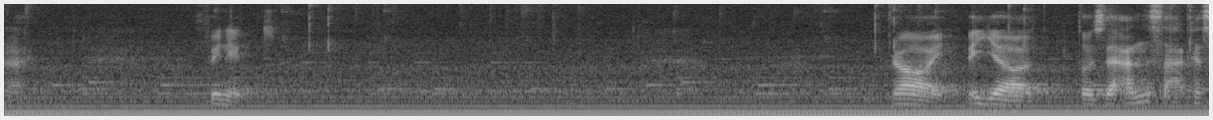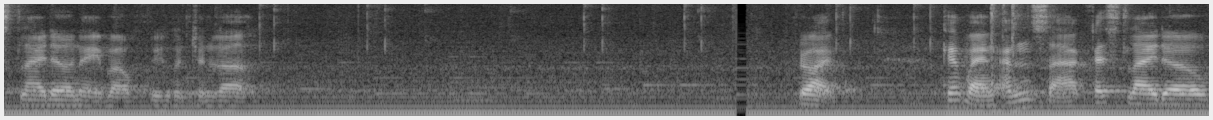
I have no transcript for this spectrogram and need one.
Rồi. finish. Rồi, bây giờ tôi sẽ ánh xạ cái slider này vào view controller. Rồi, các bạn ánh xạ cái slider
